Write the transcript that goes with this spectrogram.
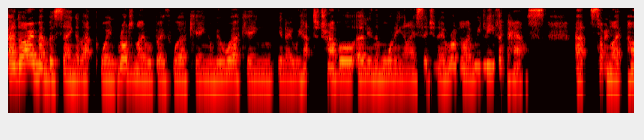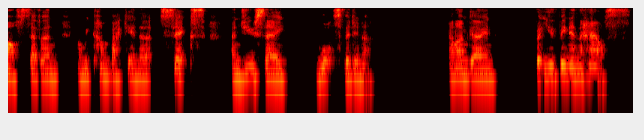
and I remember saying at that point, Rod and I were both working, and we were working. You know, we had to travel early in the morning, and I said, you know, Rod and I, we leave the house at something like half seven, and we come back in at six. And you say, what's for dinner? And I'm going, but you've been in the house.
